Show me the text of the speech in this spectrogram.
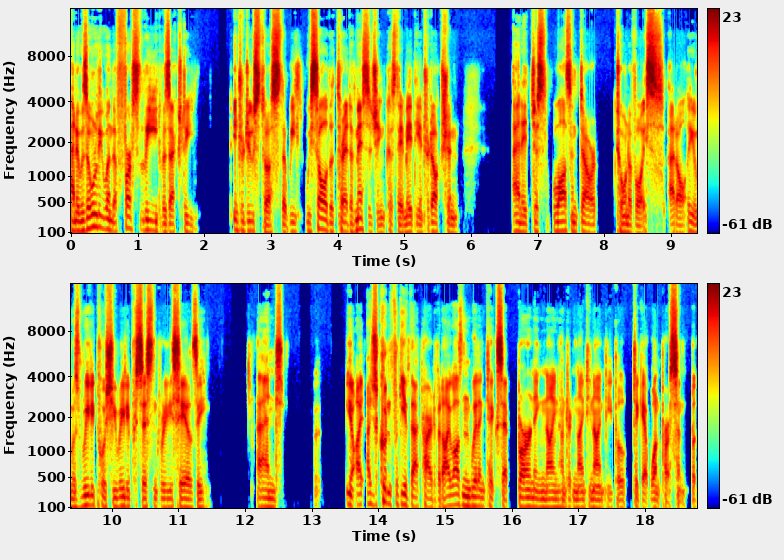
And it was only when the first lead was actually introduced to us that we we saw the thread of messaging because they made the introduction and it just wasn't our tone of voice at all. It was really pushy, really persistent, really salesy. And you know, I, I just couldn't forgive that part of it. I wasn't willing to accept burning 999 people to get one person, but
